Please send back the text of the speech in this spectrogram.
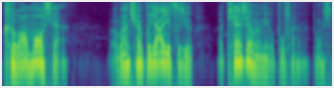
渴望冒险，呃，完全不压抑自己呃天性的那个部分东西，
